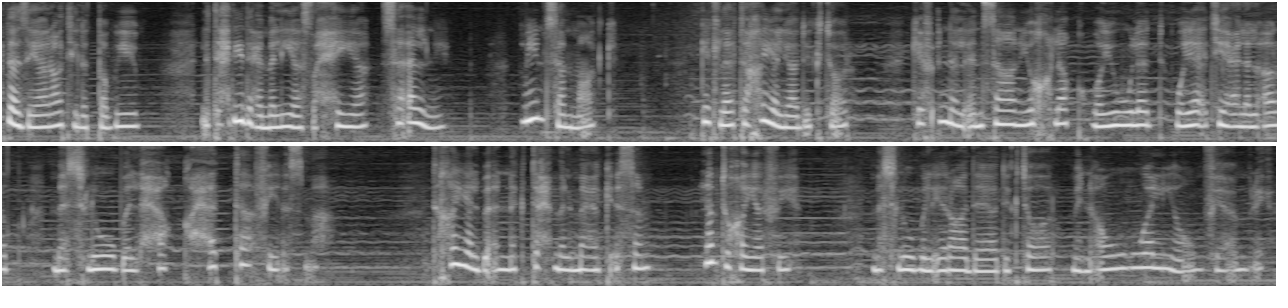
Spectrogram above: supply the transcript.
إحدى زياراتي للطبيب لتحديد عملية صحية سألني مين سماك؟ قلت له تخيل يا دكتور كيف أن الإنسان يخلق ويولد ويأتي على الأرض مسلوب الحق حتى في اسمه. تخيل بأنك تحمل معك اسم لم تخير فيه. مسلوب الإرادة يا دكتور من أول يوم في عمري.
